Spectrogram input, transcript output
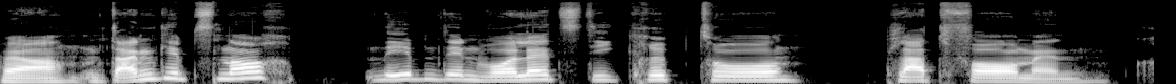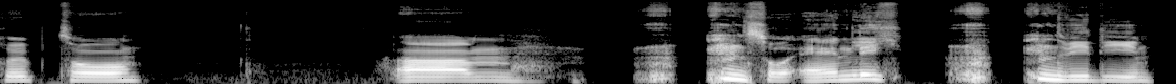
Ja, und dann gibt es noch neben den Wallets die Krypto-Plattformen. Krypto, ähm, so ähnlich wie die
